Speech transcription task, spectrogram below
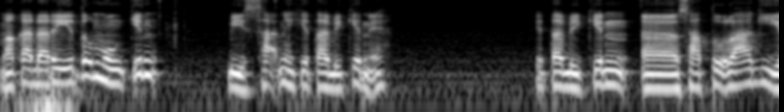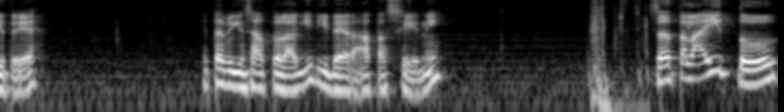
Maka dari itu mungkin bisa nih kita bikin ya. Kita bikin uh, satu lagi gitu ya. Kita bikin satu lagi di daerah atas sini. Setelah itu,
